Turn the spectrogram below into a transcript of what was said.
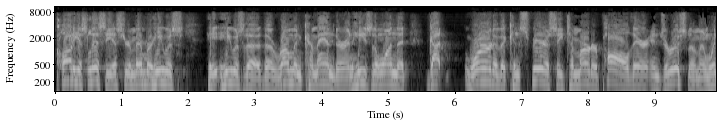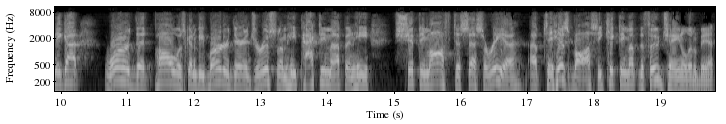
Claudius Lysias, you remember he was, he, he was the, the Roman commander and he's the one that got word of a conspiracy to murder Paul there in Jerusalem. And when he got word that Paul was going to be murdered there in Jerusalem, he packed him up and he shipped him off to Caesarea, up to his boss. He kicked him up the food chain a little bit,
